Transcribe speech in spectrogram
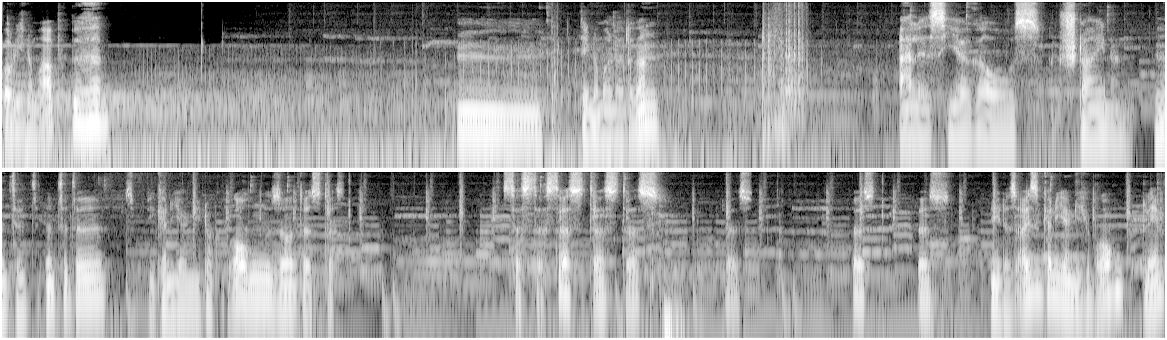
Bau dich nochmal ab. Hm, den nochmal da dran. Alles hier raus an Steinen. So, die kann ich eigentlich noch gebrauchen. So, das, das. Das, das, das, das, das das, das, das, das. Ne, das Eisen kann ich eigentlich gebrauchen. Blam.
